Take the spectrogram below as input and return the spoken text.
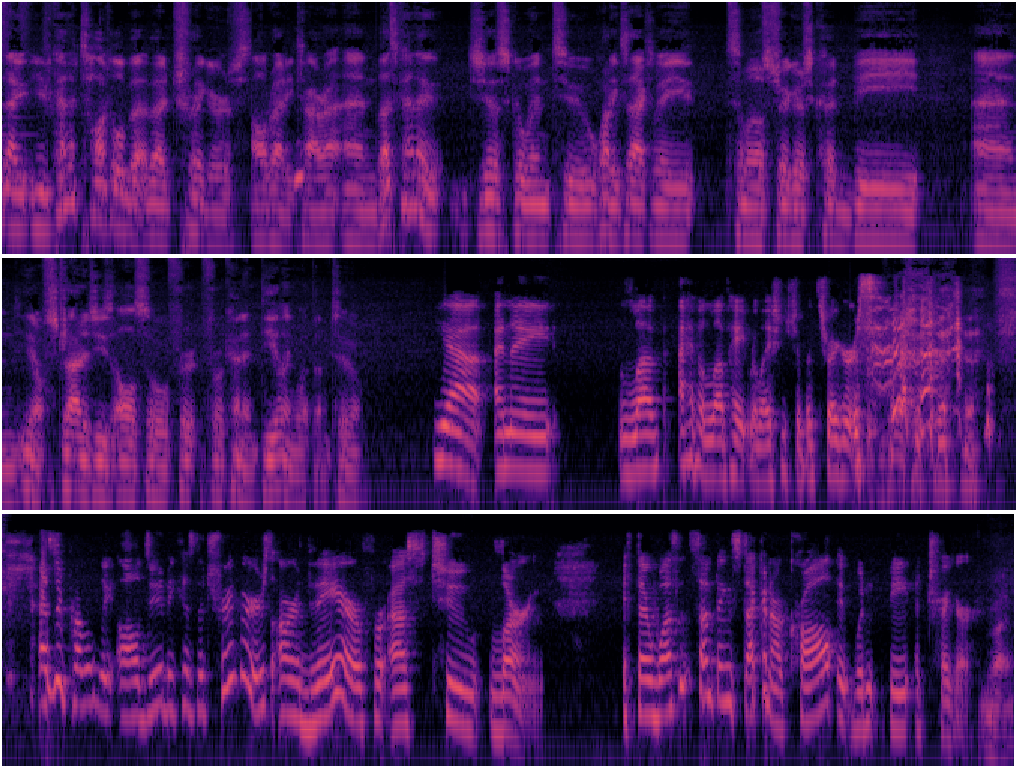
Now, you've kind of talked a little bit about triggers already, Tara, and let's kind of just go into what exactly some of those triggers could be and you know strategies also for for kind of dealing with them too. Yeah, and I love I have a love hate relationship with triggers. As we probably all do because the triggers are there for us to learn. If there wasn't something stuck in our crawl, it wouldn't be a trigger. Right.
